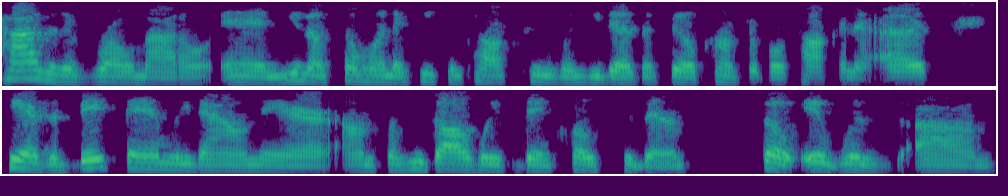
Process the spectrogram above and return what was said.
positive role model, and you know someone that he can talk to when he doesn't feel comfortable talking to us. He has a big family down there, um, so he's always been close to them. So it was, um,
